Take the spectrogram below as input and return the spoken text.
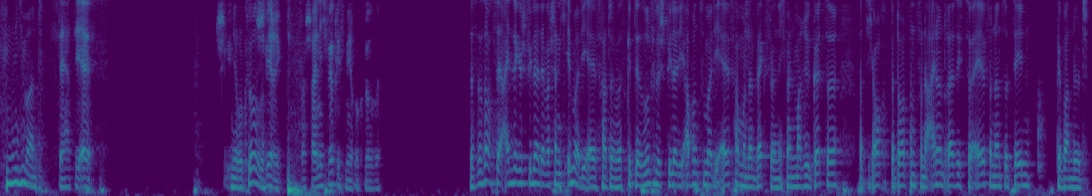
Niemand. der hat die 11. Schwi- Miro Klose. Schwierig. Wahrscheinlich wirklich Miro Klose. Das ist auch der einzige Spieler, der wahrscheinlich immer die Elf hatte. Es gibt ja so viele Spieler, die ab und zu mal die Elf haben und dann wechseln. Ich meine, Mario Götze hat sich auch bei Dortmund von der 31 zur 11 und dann zur 10 gewandelt.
